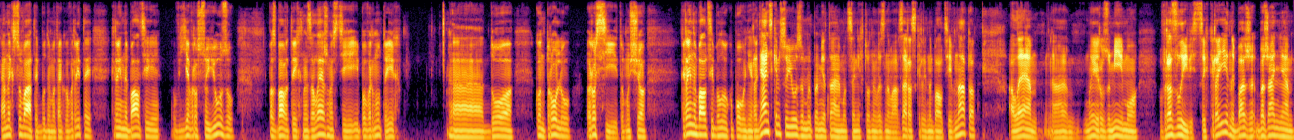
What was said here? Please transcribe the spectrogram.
анексувати, будемо так говорити, країни Балтії в Євросоюзу, позбавити їх незалежності і повернути їх е, до контролю Росії, тому що країни Балтії були окуповані Радянським Союзом. Ми пам'ятаємо, це ніхто не визнавав. Зараз країни Балтії в НАТО, але е, ми розуміємо вразливість цих країн і бажання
